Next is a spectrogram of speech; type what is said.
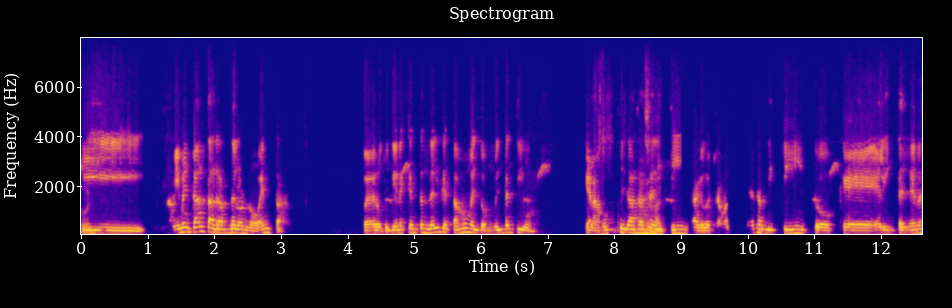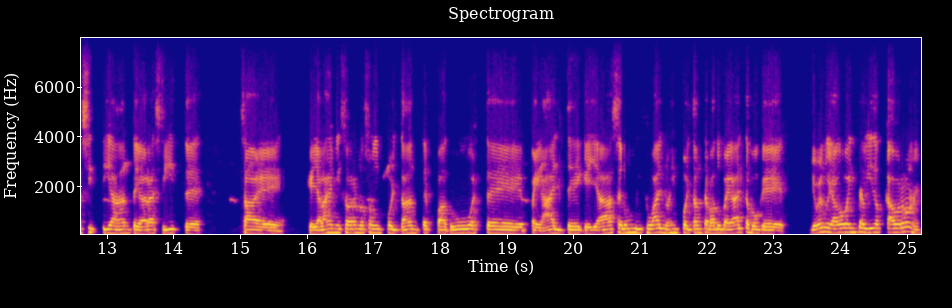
Y a mí me encanta el rap de los 90, pero tú tienes que entender que estamos en el 2021, que la música se hace distinta, que los chamados piensan distintos, que el internet no existía antes y ahora existe, ¿sabes? Que ya las emisoras no son importantes para tú este, pegarte, que ya hacer un visual no es importante para tú pegarte, porque yo vengo y hago 20 videos cabrones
